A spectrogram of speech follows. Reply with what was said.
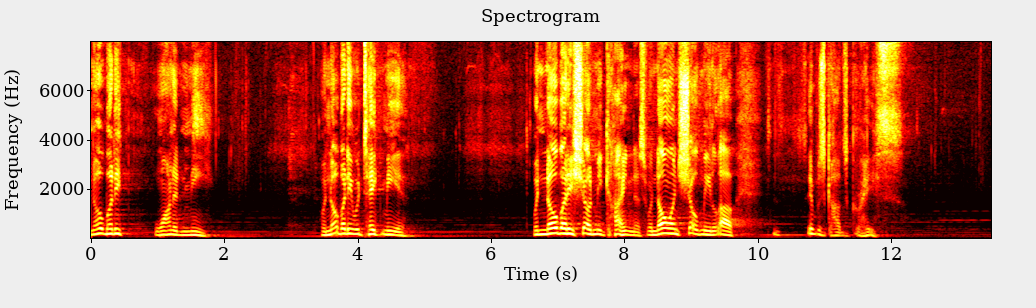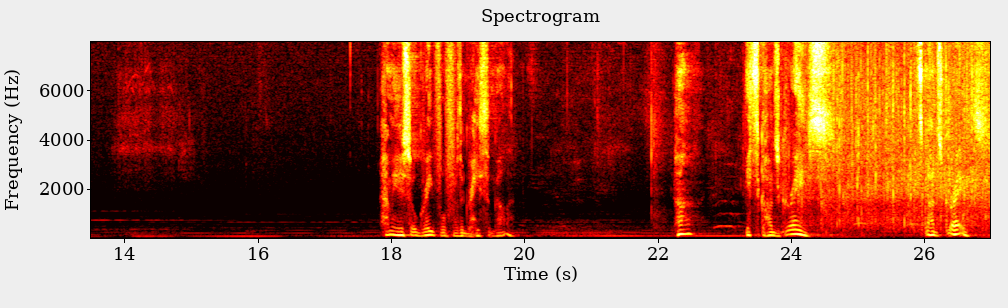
Nobody wanted me, when nobody would take me in when nobody showed me kindness, when no one showed me love, it was God's grace. How many are so grateful for the grace of God? Huh? It's God's grace. It's God's grace.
